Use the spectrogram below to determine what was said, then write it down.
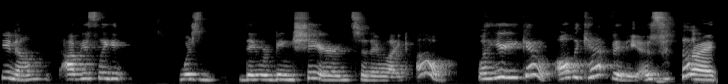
you know, obviously was they were being shared. So they were like, oh, well, here you go, all the cat videos. right.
